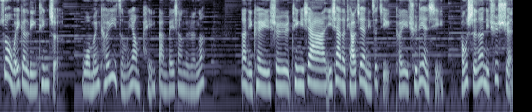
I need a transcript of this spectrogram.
作为一个聆听者，我们可以怎么样陪伴悲伤的人呢？那你可以去听一下以下的条件，你自己可以去练习。同时呢，你去选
